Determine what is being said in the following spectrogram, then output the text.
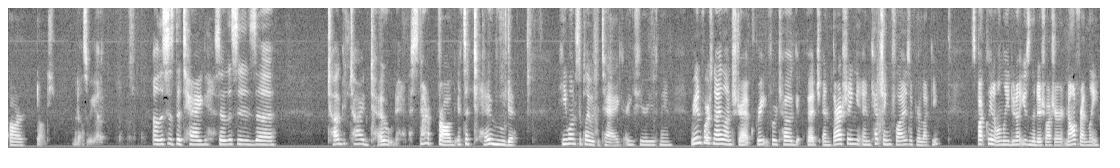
our dogs. What else we got? Oh, this is the tag. So this is uh, Tug Tied Toad. It's not a frog, it's a toad. He wants to play with the tag. Are you serious, man? Reinforced nylon strap, great for tug, fetch, and thrashing and catching flies if you're lucky. Spot clean only, do not use in the dishwasher, gnaw friendly.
